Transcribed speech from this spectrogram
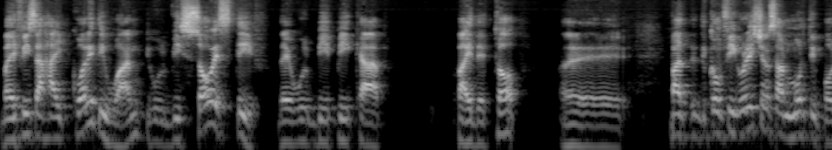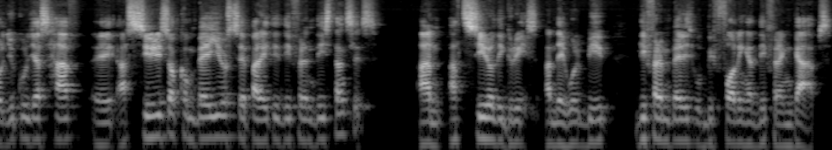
But if it's a high quality one, it will be so stiff they will be picked up by the top. Uh, but the configurations are multiple. You could just have a, a series of conveyors separated different distances and at zero degrees, and they will be different bellies will be falling at different gaps.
